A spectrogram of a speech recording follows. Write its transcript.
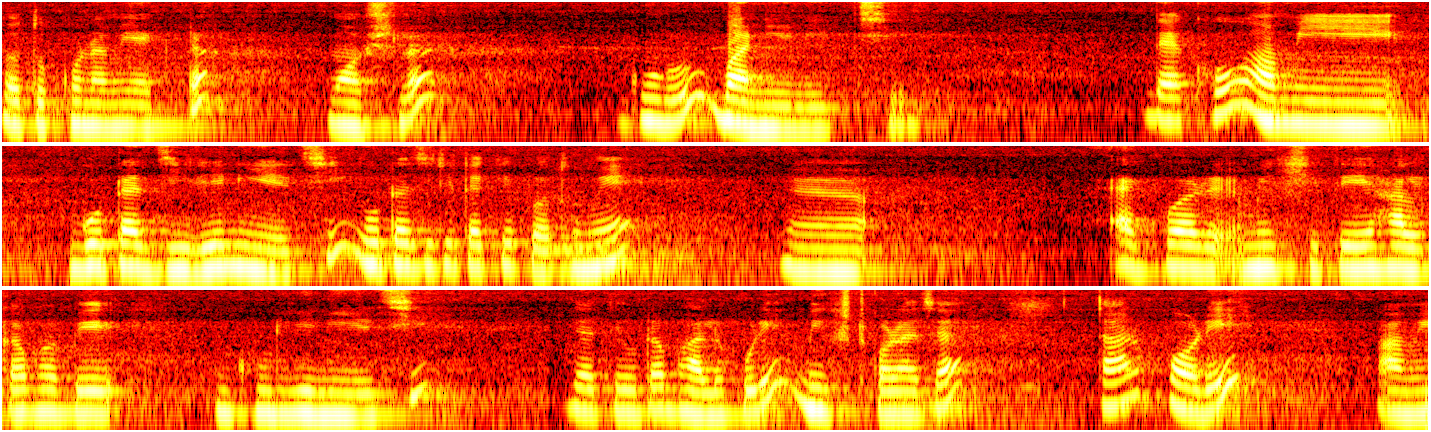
ততক্ষণ আমি একটা মশলার গুঁড়ো বানিয়ে নিচ্ছি। দেখো, আমি গোটা জিরে নিয়েছি। গোটা জিরেটাকে প্রথমে একবার মিক্সিতে হালকাভাবে ঘুরিয়ে নিয়েছি। যাতে ওটা ভালো করে মিক্সড করা যায়। তারপরে আমি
